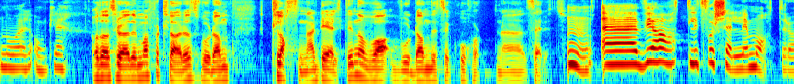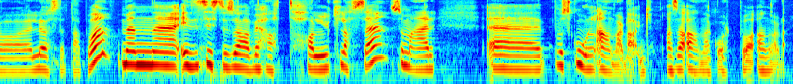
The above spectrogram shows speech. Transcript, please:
noe ordentlig. Og Da tror jeg du må forklare oss hvordan klassen er delt inn, og hva, hvordan disse kohortene ser ut. Mm, eh, vi har hatt litt forskjellige måter å løse dette på. Men eh, i det siste så har vi hatt halv klasse, som er eh, på skolen annenhver dag. Altså annenhver kort på annenhver dag.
